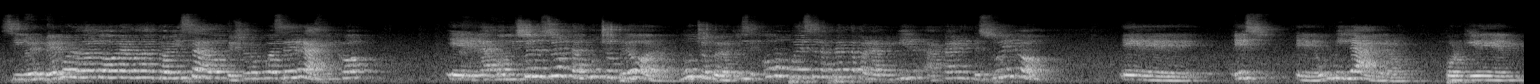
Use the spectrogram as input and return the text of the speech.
si vemos los datos ahora más actualizados, que yo no puedo hacer gráfico, eh, la condición del suelo está mucho peor, mucho peor. Entonces, ¿cómo puede ser la planta para vivir acá en este suelo? Eh, es eh, un milagro, porque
